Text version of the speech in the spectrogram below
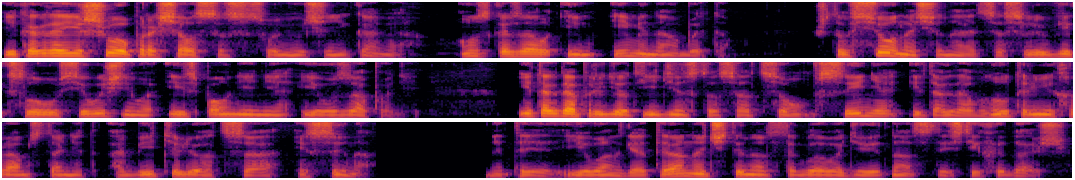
И когда Иешуа прощался со своими учениками, он сказал им именно об этом что все начинается с любви к Слову Всевышнего и исполнения Его заповедей. И тогда придет единство с Отцом в Сыне, и тогда внутренний храм станет обителю Отца и Сына. Это Евангелие от Иоанна, 14 глава, 19 стих и дальше.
